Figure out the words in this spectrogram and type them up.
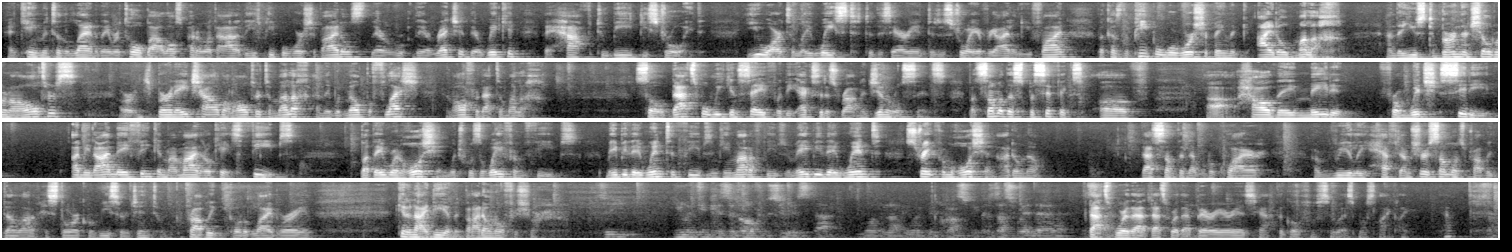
and came into the land, and they were told by Allah subhanahu wa ta'ala, these people worship idols, they're, they're wretched, they're wicked, they have to be destroyed. You are to lay waste to this area and to destroy every idol you find, because the people were worshiping the idol Malach, and they used to burn their children on altars, or burn a child on altar to Malach, and they would melt the flesh and offer that to Malach. So that's what we can say for the Exodus route in a general sense. But some of the specifics of uh, how they made it from which city, I mean, I may think in my mind that, okay, it's Thebes, but they were in Goshen, which was away from Thebes. Maybe they went to Thebes and came out of Thebes, or maybe they went straight from Goshen. I don't know. That's something that would require a really hefty. I'm sure someone's probably done a lot of historical research into it. You could probably go to the library and get an idea of it, but I don't know for sure. So you, you would think it's the Gulf of Suez that more than likely would have been crossed because that's where the. That's where that that's where that barrier is. Yeah, the Gulf of Suez, most likely.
